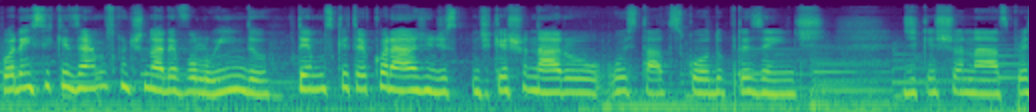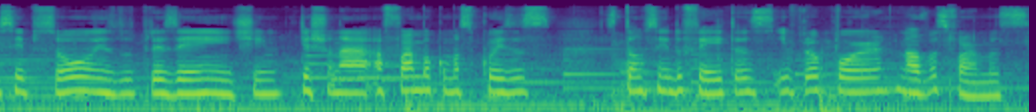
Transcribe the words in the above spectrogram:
Porém, se quisermos continuar evoluindo, temos que ter coragem de, de questionar o, o status quo do presente de questionar as percepções do presente, questionar a forma como as coisas estão sendo feitas e propor novas formas.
